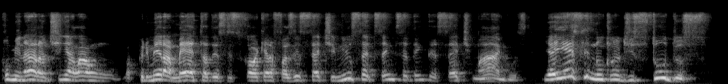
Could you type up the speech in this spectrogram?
combinaram, tinha lá um, primeira meta dessa escola que era fazer 7.777 magos. E aí esse núcleo de estudos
